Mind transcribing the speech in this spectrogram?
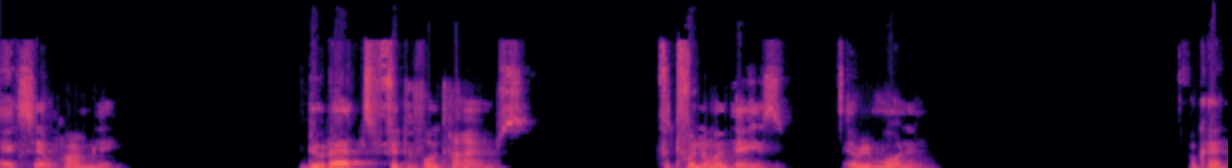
exhale harmony. Do that 54 times for 21 days every morning. Okay?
